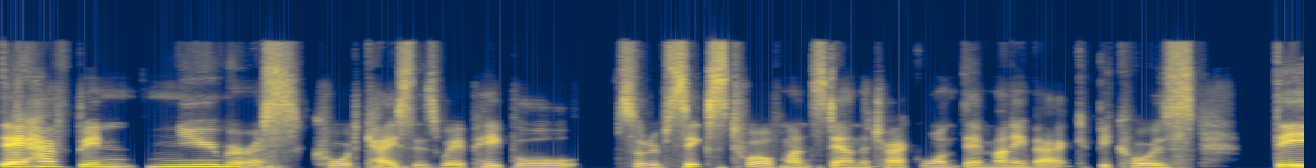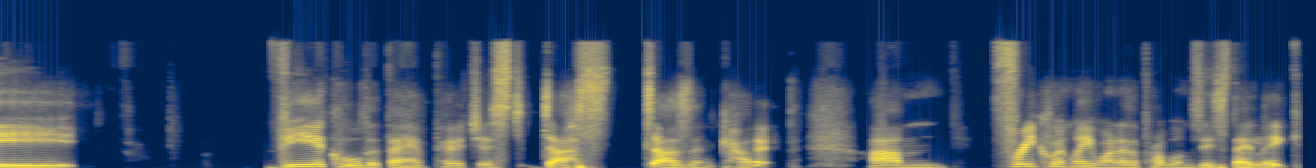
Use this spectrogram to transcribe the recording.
There have been numerous court cases where people, sort of six, 12 months down the track, want their money back because the vehicle that they have purchased just doesn't cut it. Um, frequently one of the problems is they leak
